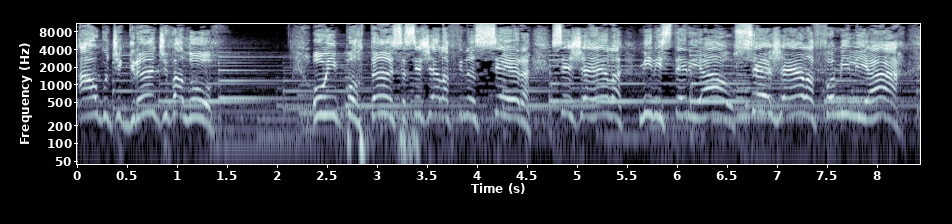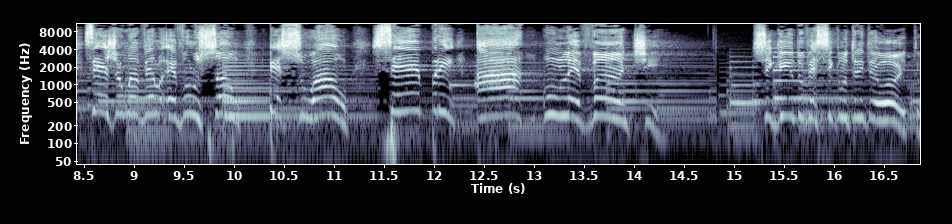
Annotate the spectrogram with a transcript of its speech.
algo de grande valor, ou importância, seja ela financeira, seja ela ministerial, seja ela familiar, seja uma evolução pessoal, sempre há um levante. Seguindo o versículo 38.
